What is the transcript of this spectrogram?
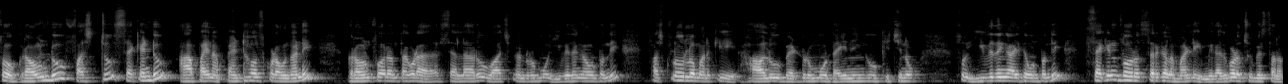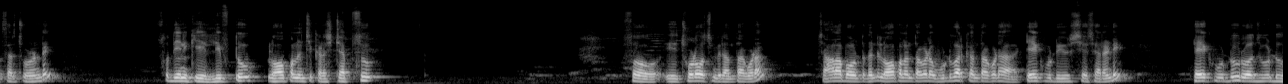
సో గ్రౌండ్ ఫస్ట్ సెకండ్ ఆ పైన పెంట్ హౌస్ కూడా ఉందండి. గ్రౌండ్ ఫ్లోర్ అంతా కూడా సెల్లారు వాచ్మెన్ రూము ఈ విధంగా ఉంటుంది. ఫస్ట్ ఫ్లోర్లో మనకి hall bedroom dining kitchen. So ఈ విధంగా అయితే ఉంటుంది. సెకండ్ ఫ్లోర్ వచ్చేసరికి మళ్ళీ మీకు అది కూడా చూపిస్తాను. ఒకసారి చూడండి. సో దీనికి లిఫ్ట్ లోపల నుంచి ఇక్కడ స్టెప్స్. సో ఇది చూడవచ్చు మీరంతా కూడా. చాలా బాగుంటుందండి. లోపలంతా కూడా వుడ్ వర్క్ అంతా కూడా టేక్ వుడ్ యూస్ చేశారండి. Teak wood rose wood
